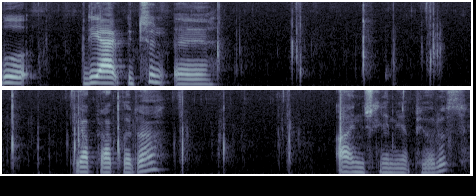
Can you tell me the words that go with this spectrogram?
Bu diğer bütün e, yapraklara aynı işlemi yapıyoruz.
